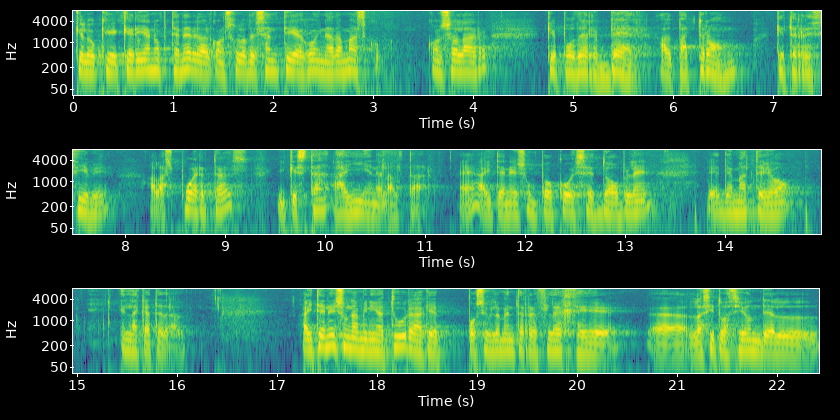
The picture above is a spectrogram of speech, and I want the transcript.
que lo que querían obtener era el consuelo de Santiago y nada más consolar que poder ver al patrón que te recibe a las puertas y que está ahí en el altar. ¿eh? Ahí tenéis un poco ese doble eh, de Mateo en la catedral. Ahí tenéis una miniatura que posiblemente refleje eh, la situación del,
